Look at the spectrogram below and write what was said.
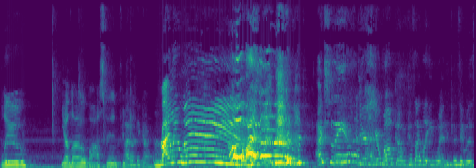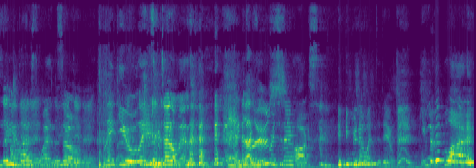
Blue, yellow, Boston. I don't think I won. Riley wins! Oh Actually, you're you're welcome because I let you win because it was No, my last didn't. one. No, so you thank you, ladies and gentlemen. And that's it for today, Hawks. you know what to do. Keep it fly.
